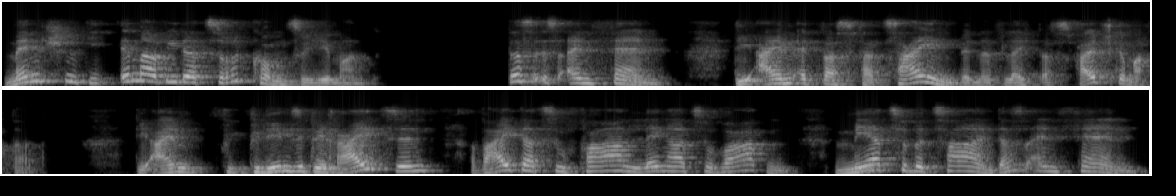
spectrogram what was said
Menschen, die immer wieder zurückkommen zu jemand. Das ist ein Fan, die einem etwas verzeihen, wenn er vielleicht was falsch gemacht hat. Die einem, für, für den sie bereit sind, weiter zu fahren, länger zu warten, mehr zu bezahlen. Das ist ein Fan.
